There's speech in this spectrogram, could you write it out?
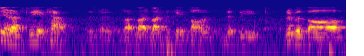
Theoretically, it can. So, like, like, like the sea, it's not, the, the rivers are,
